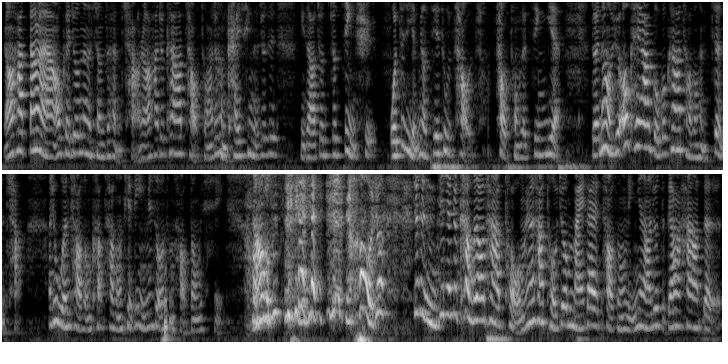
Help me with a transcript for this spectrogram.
然后它当然啊，OK，就那个绳子很长，然后它就看到草丛，它就很开心的，就是你知道，就就进去。我自己也没有接触草草丛的经验，对，那我觉得 OK 啊，狗狗看到草丛很正常。他就闻草丛，草草丛铁定里面是有什么好东西，然后然后我就就是你渐渐就看不到它的头嘛，因为它头就埋在草丛里面，然后就只看到它的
